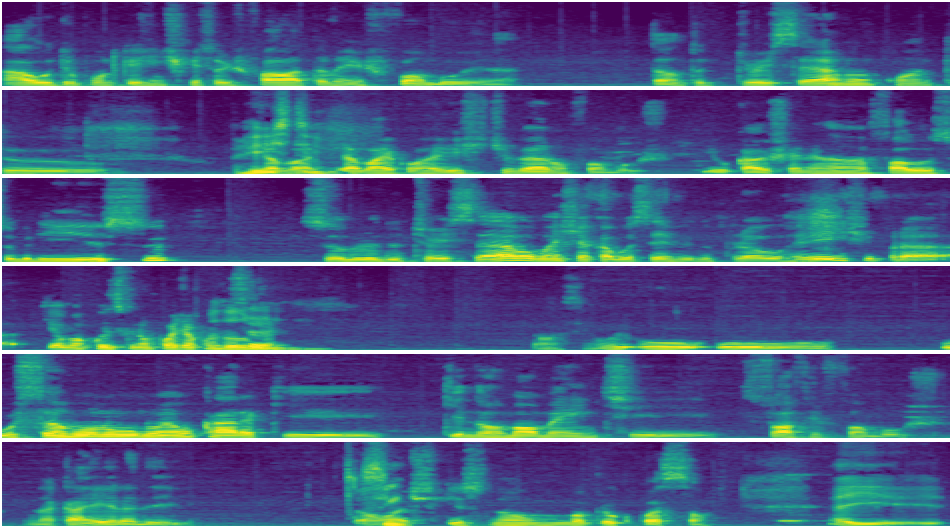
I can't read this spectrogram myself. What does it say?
Ah, outro ponto que a gente esqueceu de falar também é os fumbles, né? Tanto o Trey Sermon quanto. Jamaica Hayes tiveram fumbles. E o Kyle Shanahan falou sobre isso, sobre o do Trey Sermon, mas que acabou servindo para o Hayes, pra... que é uma coisa que não pode acontecer. Então, assim, o, o, o, o Sermon não, não é um cara que, que normalmente sofre fumbles na carreira dele. Então Sim. acho que isso não é uma preocupação. É, e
